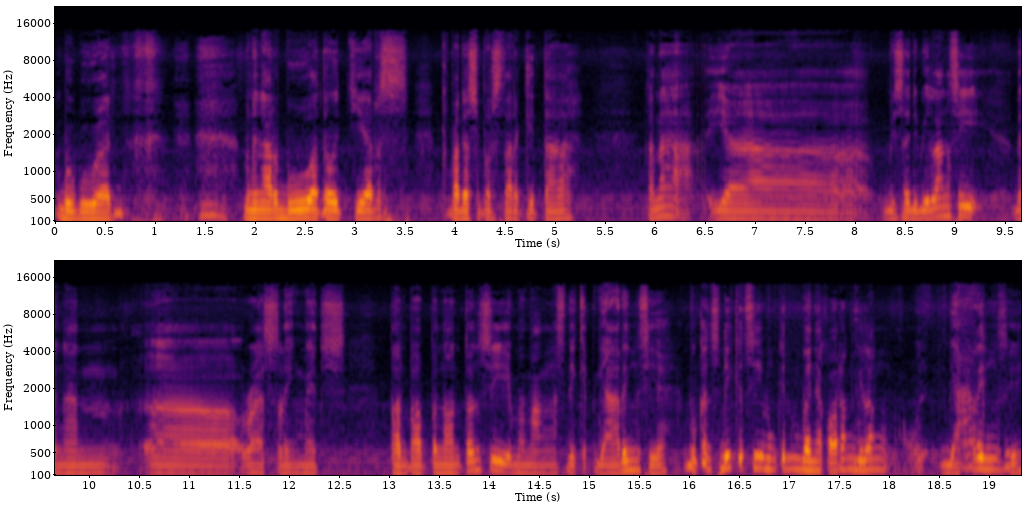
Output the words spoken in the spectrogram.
bubuan. Mendengar bu atau cheers kepada superstar kita. Karena ya bisa dibilang sih dengan uh, wrestling match tanpa penonton sih memang sedikit garing sih ya. Bukan sedikit sih mungkin banyak orang bilang garing sih.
